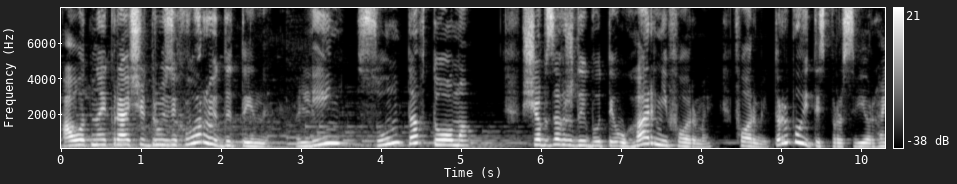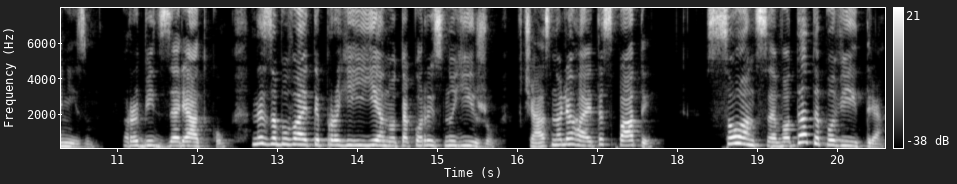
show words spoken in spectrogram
А от найкращі друзі хворої дитини лінь, сум та втома. Щоб завжди бути у гарній формі, формі, турбуйтесь про свій організм. Робіть зарядку, не забувайте про гігієну та корисну їжу, вчасно лягайте спати. Сонце, вода та повітря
